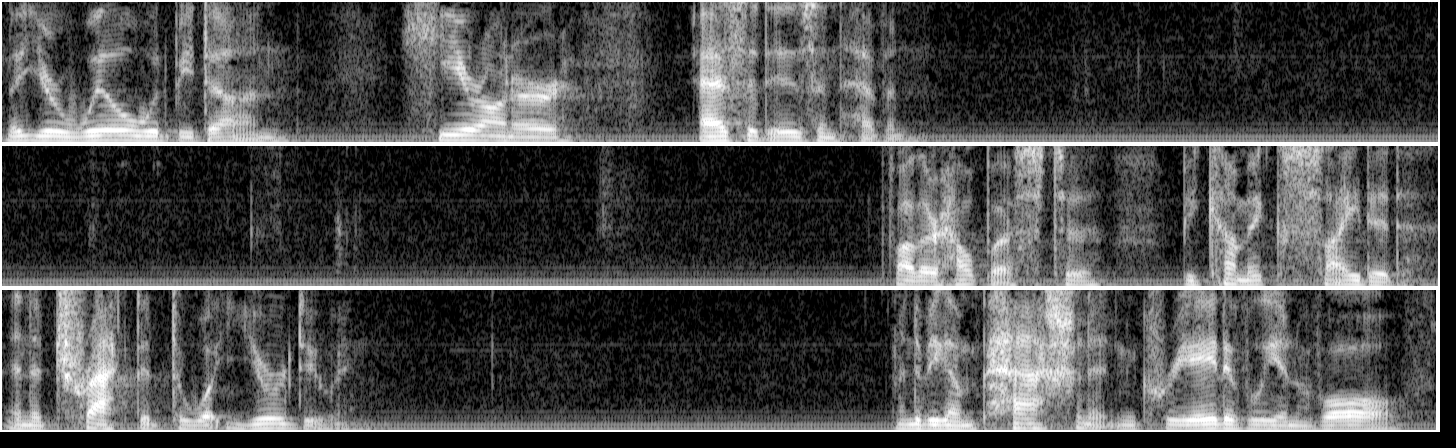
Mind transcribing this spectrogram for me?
that your will would be done here on earth as it is in heaven. Father, help us to become excited and attracted to what you're doing. And to become passionate and creatively involved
